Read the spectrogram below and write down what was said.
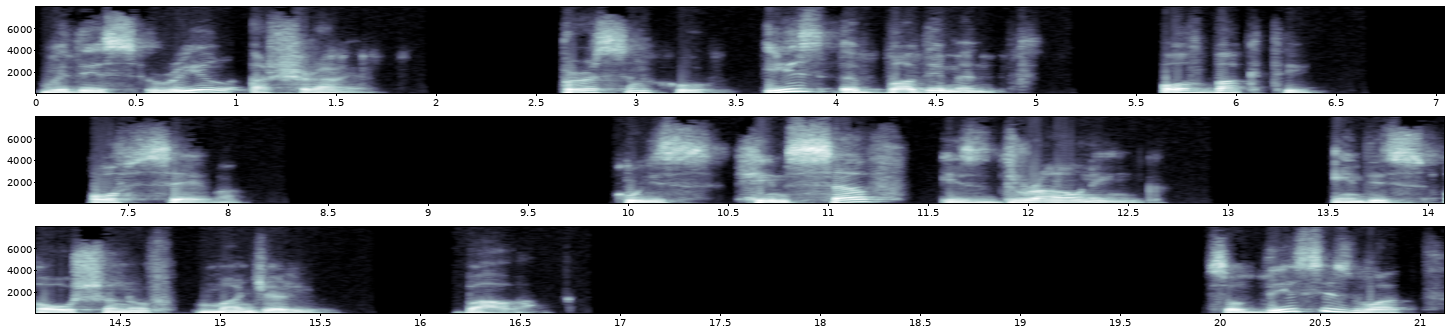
with this real ashraya, person who is a embodiment of bhakti, of seva, who is himself is drowning in this ocean of Manjari Bhava. So this is what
